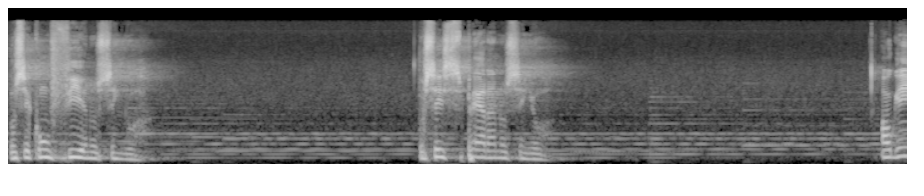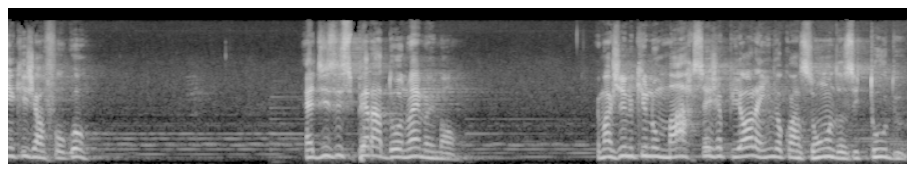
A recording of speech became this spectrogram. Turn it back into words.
você confia no Senhor. Você espera no Senhor. Alguém aqui já afogou? É desesperador, não é, meu irmão? Imagino que no mar seja pior ainda com as ondas e tudo.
